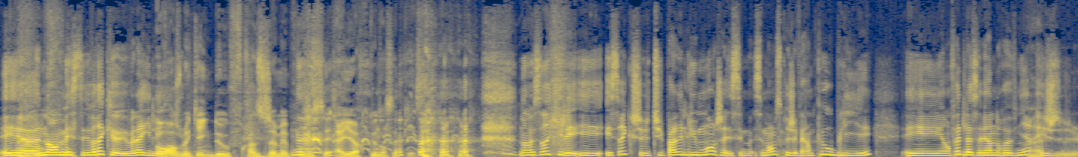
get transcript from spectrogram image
Et euh, non, mais c'est vrai que voilà, il est. Orange mécanique de ouf, phrase jamais prononcée ailleurs que dans cette pièce. Non, mais c'est vrai qu'il est. Et, et c'est vrai que je- tu parlais de l'humour. C'est marrant parce que j'avais un peu oublié. Et en fait, là, ça vient de revenir. Ouais. Et je-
